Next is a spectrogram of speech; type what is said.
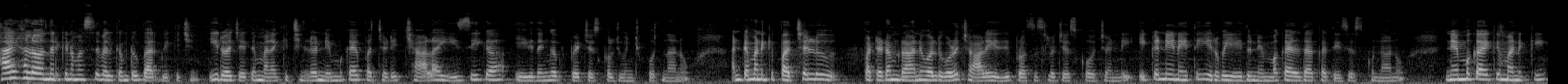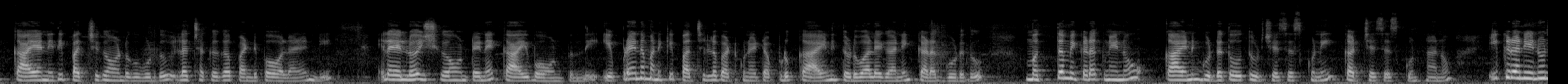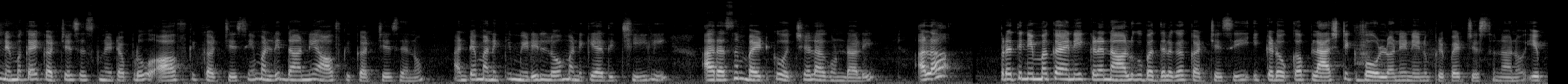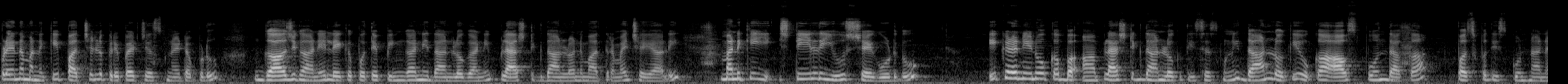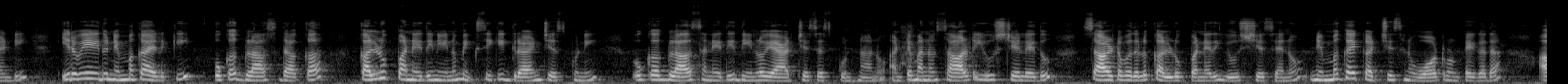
Hi hello అందరికీ namaste. Welcome to Barbie kitchen. ఈ రోజు అయితే మన కిచెన్లో నిమ్మకాయ పచ్చడి చాలా ఈజీగా ఈ విధంగా ప్రిపేర్ చేసుకోవాలి చూపించిపోతున్నాను అంటే మనకి పచ్చళ్ళు పట్టడం రాని వాళ్ళు కూడా చాలా ఈజీ ప్రాసెస్లో చేసుకోవచ్చండి. ఇక్కడ నేనైతే ఇరవై ఐదు నిమ్మకాయల దాకా తీసేసుకున్నాను. నిమ్మకాయకి మనకి కాయ అనేది పచ్చిగా ఉండకూడదు. ఇలా చక్కగా పండిపోవాలండి. ఇలా ఎల్లో ఇష్గా ఉంటేనే కాయ బాగుంటుంది. ఎప్పుడైనా మనకి పచ్చళ్ళు పట్టుకునేటప్పుడు కాయని తొడవాలే కానీ కడగకూడదు. మొత్తం ఇక్కడ నేను కాయని గుడ్డతో తుడిచేసేసుకుని కట్ చేసేసుకుంటున్నాను. ఇక్కడ నేను నిమ్మకాయ కట్ చేసేసుకునేటప్పుడు హాఫ్కి కట్ చేసి మళ్ళీ దాన్ని హాఫ్కి కట్ చేశాను. అంటే మనకి మిడిల్లో మనకి అది చీలి ఆ రసం బయటకు వచ్చేలాగా ఉండాలి. అలా ప్రతి నిమ్మకాయని ఇక్కడ నాలుగు బద్దలుగా కట్ చేసి ఇక్కడ ఒక ప్లాస్టిక్ బౌల్లోనే నేను ప్రిపేర్ చేస్తున్నాను. ఎప్పుడైనా మనకి పచ్చళ్ళు ప్రిపేర్ చేసుకునేటప్పుడు గాజు కానీ లేకపోతే పింగాని దానిలో కానీ ప్లాస్టిక్ దానిలోనే మాత్రమే చేయాలి. మనకి స్టీల్ యూస్ చేయకూడదు. ఇక్కడ నేను ఒక ప్లాస్టిక్ దానిలోకి తీసేసుకుని దానిలోకి ఒక హాఫ్ స్పూన్ దాకా పసుపు తీసుకుంటున్నానండి. ఇరవై ఐదు నిమ్మకాయలకి ఒక గ్లాస్ దాకా కల్లుప్పు అనేది నేను మిక్సీకి గ్రైండ్ చేసుకుని ఒక గ్లాస్ అనేది దీనిలో యాడ్ చేసేసుకుంటున్నాను. అంటే మనం సాల్ట్ యూస్ చేయలేదు. సాల్ట్ బదులు కల్లుప్పు అనేది యూస్ చేశాను. నిమ్మకాయ కట్ చేసిన వాటర్ ఉంటాయి కదా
